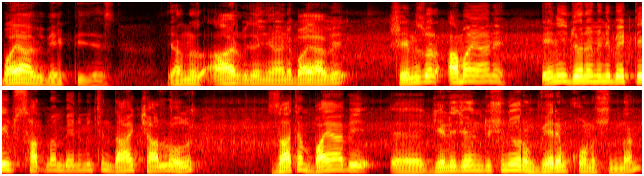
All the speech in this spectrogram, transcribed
bayağı bir bekleyeceğiz. Yalnız harbiden yani bayağı bir şeyimiz var ama yani en iyi dönemini bekleyip satmam benim için daha karlı olur. Zaten bayağı bir e, geleceğini düşünüyorum verim konusundan.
